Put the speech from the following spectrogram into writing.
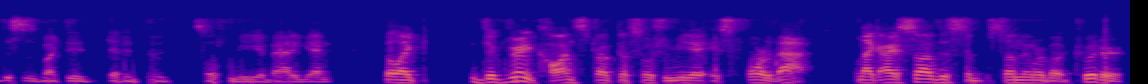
this is about to get into social media bad again. But like the very construct of social media is for that. Like I saw this somewhere about Twitter,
